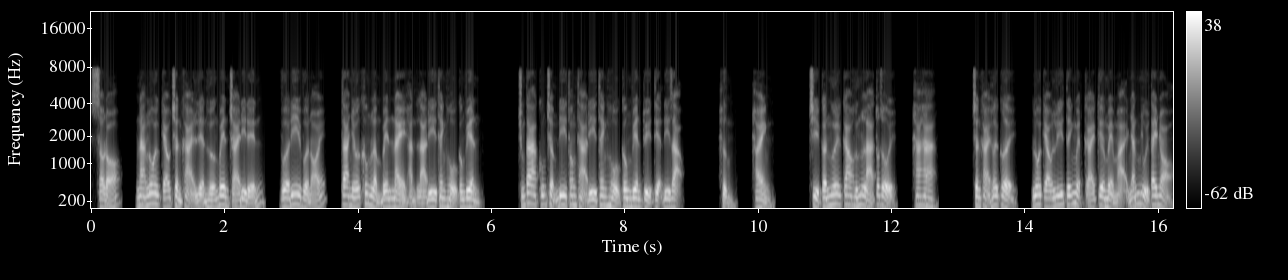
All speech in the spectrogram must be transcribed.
Sau đó, nàng lôi kéo trần khải liền hướng bên trái đi đến, vừa đi vừa nói, ta nhớ không lầm bên này hẳn là đi thanh hồ công viên. Chúng ta cũng chậm đi thong thả đi thanh hồ công viên tùy tiện đi dạo. Hừm, hành. Chỉ cần ngươi cao hứng là tốt rồi, ha ha. Trần khải hơi cười, lôi kéo lý tính nguyệt cái kia mềm mại nhắn nhủi tay nhỏ.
